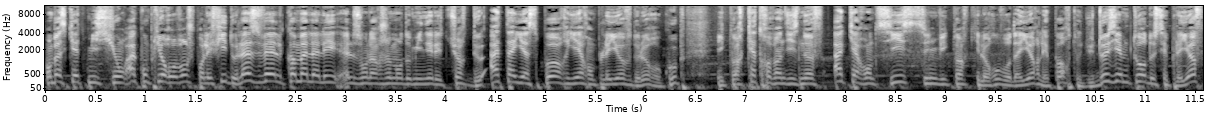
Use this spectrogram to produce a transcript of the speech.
En basket, mission accomplie en revanche pour les filles de Lasvel. Comme à l'aller, elles ont largement dominé les Turcs de Hataya Sport hier en play-off de l'Eurocoupe. Victoire 99 à 46. C'est une victoire qui leur ouvre d'ailleurs les portes du deuxième tour de ces play-offs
